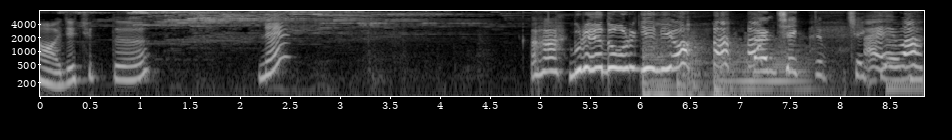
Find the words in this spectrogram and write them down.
Ağaca çıktı. Ne? Aha Buraya doğru geliyor. ben çektim. Çekiyorum. Eyvah.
